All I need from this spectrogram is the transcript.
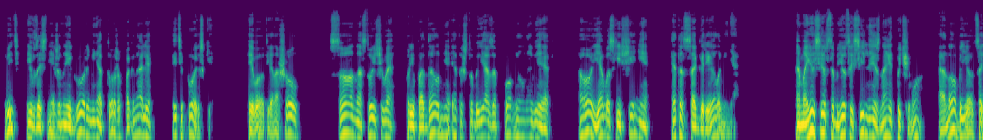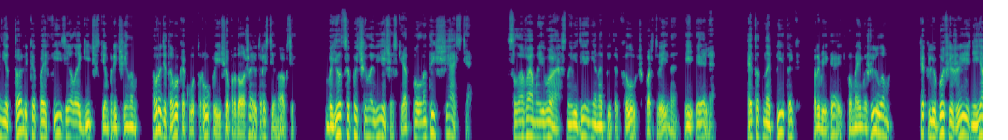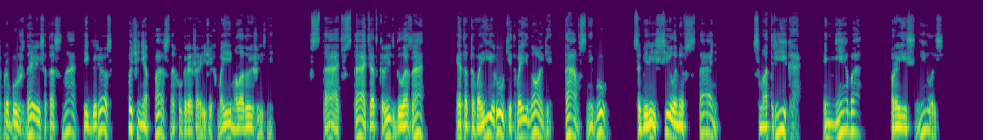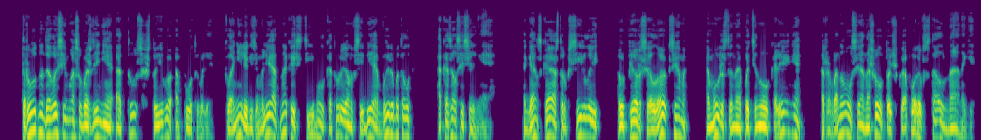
Ведь и в заснеженные горы меня тоже погнали эти поиски. И вот я нашел, сон настойчиво преподал мне это, чтобы я запомнил навек. О, я в восхищении, это согрело меня. А мое сердце бьется сильно и знает почему. Оно бьется не только по физиологическим причинам, вроде того, как у трупа еще продолжают расти ногти. Бьется по-человечески, от полноты счастья. Слова моего сновидения напиток лучше портвейна и эля. Этот напиток пробегает по моим жилам, как любовь и жизнь, я пробуждаюсь ото сна и грез, очень опасных, угрожающих моей молодой жизни. Встать, встать, открыть глаза. Это твои руки, твои ноги, там, в снегу. Соберись силами, встань. Смотри-ка, небо прояснилось. Трудно далось ему освобождение от уз, что его опутывали, клонили к земле, однако стимул, который он в себе выработал, оказался сильнее. Ганс Каструб силой уперся локтем, мужественно потянул колени, рванулся, нашел точку опоры, встал на ноги.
